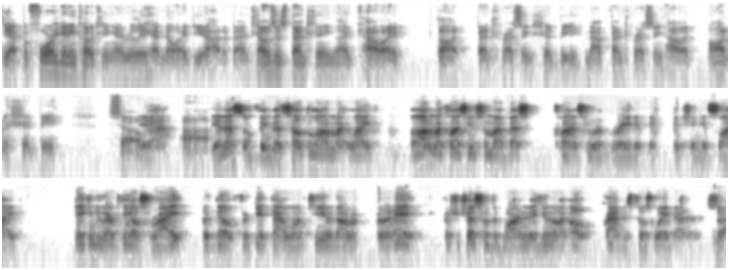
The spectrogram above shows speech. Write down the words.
yeah, before getting coaching, I really had no idea how to bench. I was just benching like how I thought bench pressing should be, not bench pressing how it ought to should be. So yeah, uh, yeah, that's something that's helped a lot of my like a lot of my clients, even some of my best clients who are great at benching. It's like they can do everything else right, but they'll forget that one key and they'll remember, hey, push your chest with the bar, and they do it like, oh crap, this feels way better. So. Yeah.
